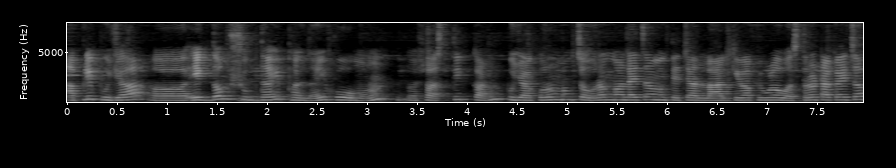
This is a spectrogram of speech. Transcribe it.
आपली पूजा एकदम शुभदायी फलदायी हो म्हणून स्वास्तिक काढून पूजा करून मग चौरंग मांडायचा मग त्याच्या लाल किंवा पिवळं वस्त्र टाकायचं.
